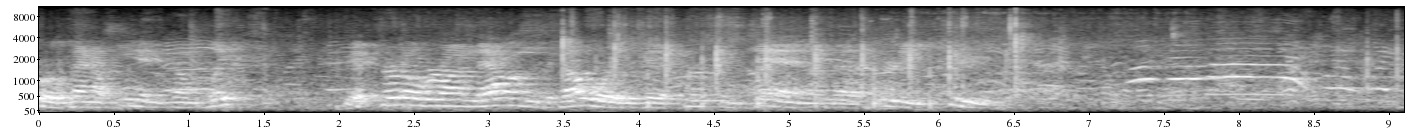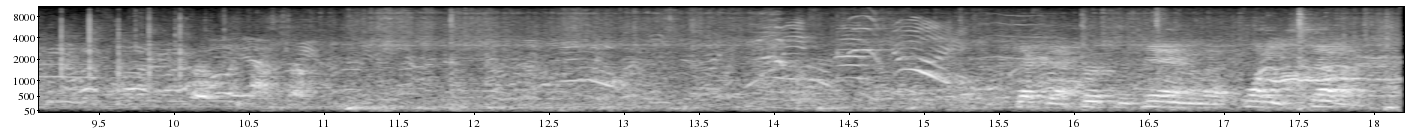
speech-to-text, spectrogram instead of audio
Swirl pass incomplete. We have turnover on downs. The Cowboys will get a first and 10 on the 32. Check that first and 10 on the 27.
